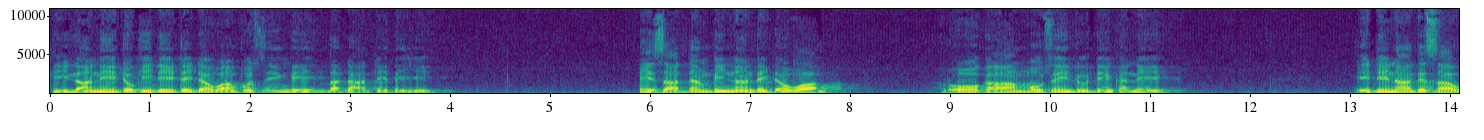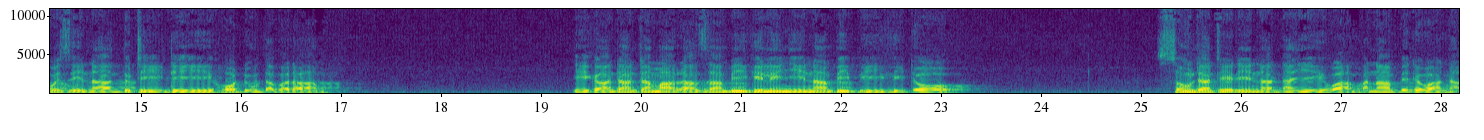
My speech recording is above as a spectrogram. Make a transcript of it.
ကိလာနေဒုက္ခိတေဒိဋ္ဌဝဘုဇင်ကေတတ္တတေတယိဧဇတံပိနံဒိဋ္ဌဝရောဂမုတ်စိန်တုတင်ခနေ ဣတိနာသစ္စာဝစေနာတုတိတိဟောတုတပ္ပရာဧကာဒဓမ္မရာဇာပိကိလင်ညိနာပိပိလိတောသုံဒထေရိနာတံယေဝဗနာပိတဝနာ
